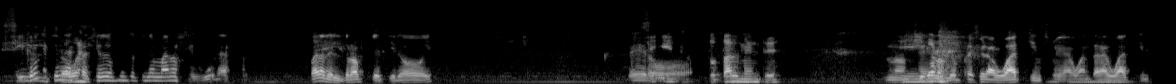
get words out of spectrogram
Sí, y creo que tiene hasta bueno, cierto punto tiene manos seguras, güey. Fuera del drop que tiró hoy. Pero sí, totalmente. no y sé, bueno. yo prefiero a Watkins, güey, aguantar a Watkins.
